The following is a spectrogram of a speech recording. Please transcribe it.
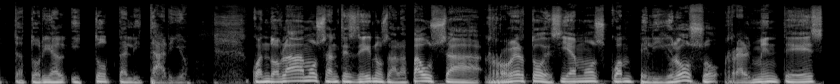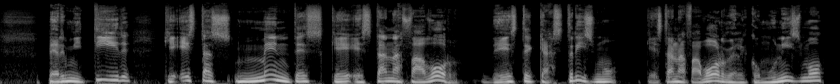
dictatorial y totalitario. Cuando hablábamos antes de irnos a la pausa, Roberto, decíamos cuán peligroso realmente es permitir que estas mentes que están a favor de este castrismo, que están a favor del comunismo,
